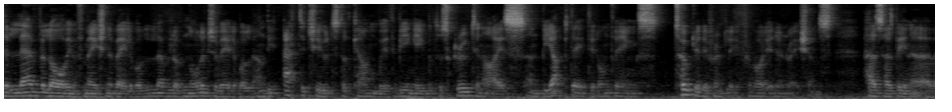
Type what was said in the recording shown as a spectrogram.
the level of information available, the level of knowledge available, and the attitudes that come with being able to scrutinize and be updated on things totally differently from earlier generations has, has been a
